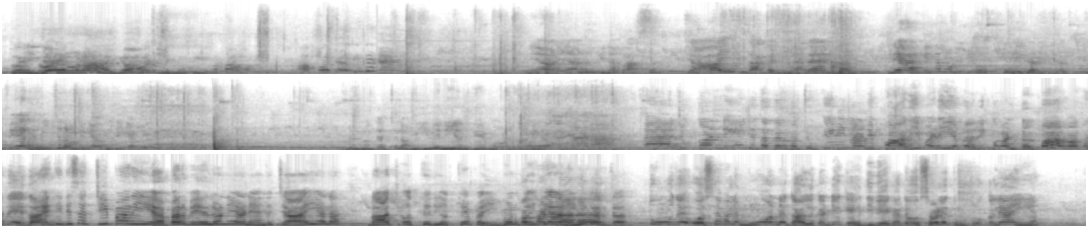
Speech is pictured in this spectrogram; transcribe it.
ਤੁਸੀਂ ਦੋਏ ਭਰਾ ਆਇਓ ਹੁਣ ਮੈਨੂੰ ਕੀ ਪਤਾ ਵਾ। ਆਪੋ ਚੱਲੀ ਤੇ। ਨਿਆਣਿਆਂ ਨੂੰ ਵੀ ਨਾ ਬਸ ਚਾਹ ਹੀ ਹੁੰਦਾ ਗੱਡੀਆਂ ਲੈਣ ਦਾ। ਲਿਆ ਕੇ ਤੇ ਮੁੜ ਕੇ ਉੱਥੇ ਹੀ ਖੜੀਆਂ ਫੇਰ ਨਹੀਂ ਚਲਾਉਣੀਆਂ ਹੁੰਦੀਆਂ ਕਿਤੇ। ਮੈਨੂੰ ਤੇ ਚਲਾਉਣੀ ਵੀ ਨਹੀਂ ਆਉਂਦੀ ਮੋੜ ਤੋਂ ਬਿਨਾ। ਐ ਚੁੱਕਣ ਨਹੀਂ ਜਿੱਦਾਂ ਤੇਰੇ ਕੋਲ ਚੁੱਕੀ ਨਹੀਂ ਜਾਂਦੀ ਭਾਰੀ ਬੜੀ ਹੈ ਨਹੀਂ ਕੁਇੰਟਲ ਭਾਰ ਵਾ ਖਰੇ ਦਾ। ਦਾਈ ਦੀਦੀ ਸੱਚੀ ਭਾਰੀ ਆ ਪਰ ਵੇਖ ਲਓ ਨਿਆਣਿਆਂ ਦੇ ਚਾਹ ਹੀ ਆ ਨਾ ਬਾਅਦ ਚ ਉੱਥੇ ਦੀ ਉੱਥੇ ਪਈ ਹੁਣ ਕੋਈ ਧਿਆਨ ਹੀ ਨਹੀਂ ਕਰਦਾ। ਤੂੰ ਤੇ ਉਸੇ ਵੇਲੇ ਮੂੰਹ ਉਹਨੇ ਗੱਲ ਕੱਢੀ ਕਿਸੇ ਦੀ ਵੇਖਿਆ ਤੇ ਉਸੇ ਵੇਲੇ ਤੂੰ ਚੁੱਕ ਲਿਆਈ ਆ।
